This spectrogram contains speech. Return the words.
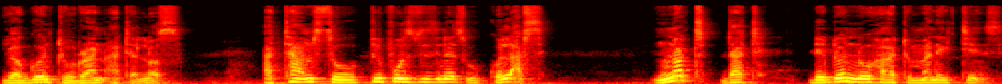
you are going to run at a loss. At times, too, people's business will collapse. Not that they don't know how to manage things,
